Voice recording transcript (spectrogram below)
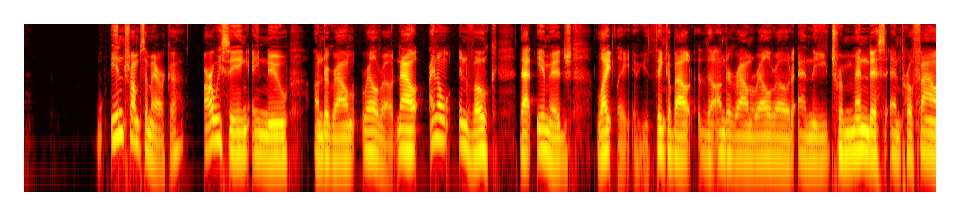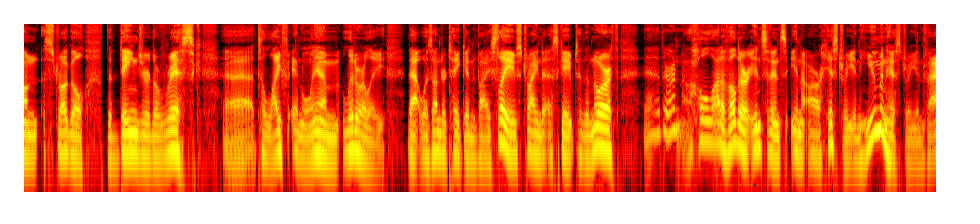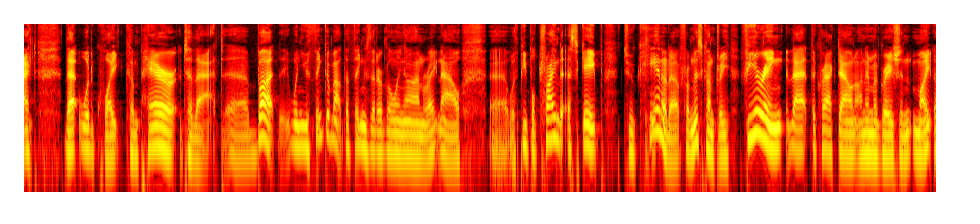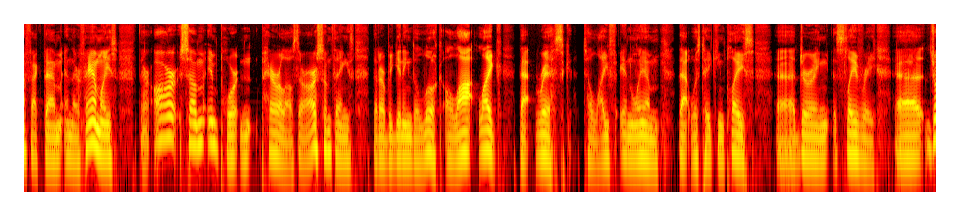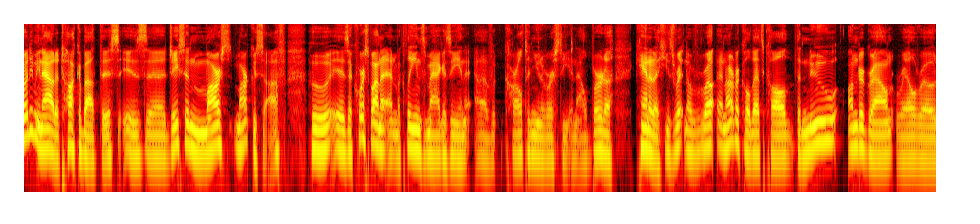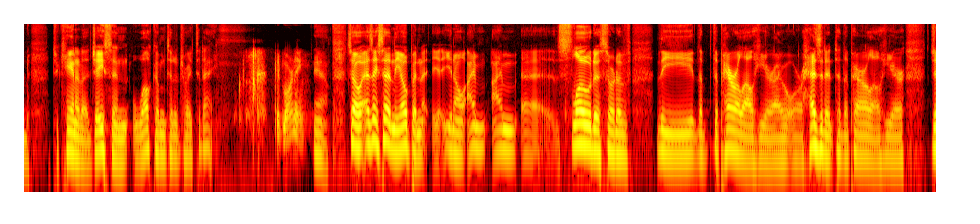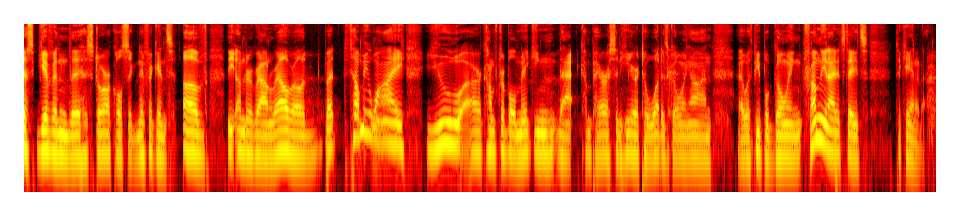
in Trump's America, are we seeing a new underground railroad? Now, I don't invoke that image lightly. If you think about the Underground Railroad and the tremendous and profound struggle, the danger, the risk uh, to life and limb, literally, that was undertaken by slaves trying to escape to the north uh, there aren't a whole lot of other incidents in our history, in human history, in fact, that would quite compare to that. Uh, but when you think about the things that are going on right now uh, with people trying to escape to Canada from this country, fearing that the crackdown on immigration might affect them and their families, there are some important parallels. There are some things that are beginning to look a lot like that risk to life and limb that was taking place uh, during slavery. Uh, joining me now to talk about this is uh, Jason Mar- Markusoff, who is a correspondent at Maclean's Magazine of Carleton University in Alberta, Canada. He's written an article that's called The New Underground Railroad to Canada. Jason, welcome to Detroit Today. Good morning. Yeah. So as I said in the open, you know, I'm I'm uh, slow to sort of the the, the parallel here, or hesitant to the parallel here, just given the historical significance of the Underground Railroad. But tell me why you are comfortable making that comparison here to what is going on uh, with people going from the United States to Canada.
